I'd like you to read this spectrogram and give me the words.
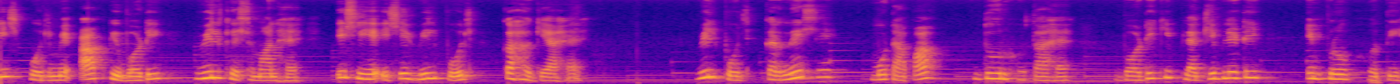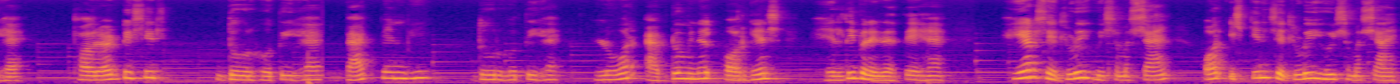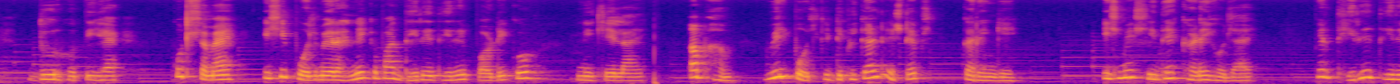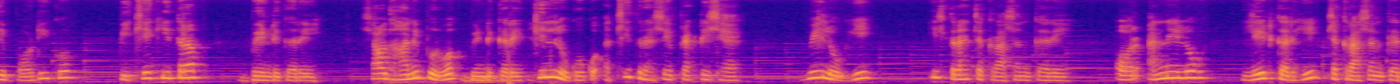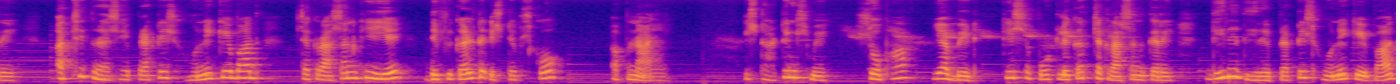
इस पोज में आपकी बॉडी व्हील के समान है इसलिए इसे व्हील पोज कहा गया है। व्हील पोज करने से मोटापा दूर होता है। बॉडी की फ्लेक्सिबिलिटी इम्प्रूव होती है। थायराइड डिसीज दूर होती है। बैक पेन भी दूर होती है। लोअर एब्डोमिनल ऑर्गेन्स हेल्दी बने रहते हैं। हेयर से जुड़ी हुई समस्याएँ और स्किन से जुड़ी हुई समस्याएँ दूर होती है। कुछ समय इसी पोज में रहने के बाद धीरे धीरे बॉडी को नीचे लाएँ। अब हम व्हील पोज की डिफ़िकल्ट स्टेप्स करेंगे। इसमें सीधे खड़े हो जाए। फिर धीरे धीरे बॉडी को पीछे की तरफ़ बेंड करें। सावधानी पूर्वक बेंड करें। जिन लोगों को अच्छी तरह से प्रैक्टिस है, वे लोग ही इस तरह चक्रासन करें और अन्य लोग लेट कर ही चक्रासन करें। अच्छी तरह से प्रैक्टिस होने के बाद चक्रासन की ये डिफ़िकल्ट स्टेप्स को अपनाएँ। स्टार्टिंग्स में सोफा या बेड की सपोर्ट लेकर चक्रासन करें। धीरे धीरे प्रैक्टिस होने के बाद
